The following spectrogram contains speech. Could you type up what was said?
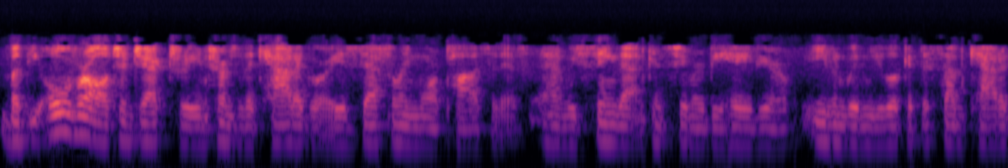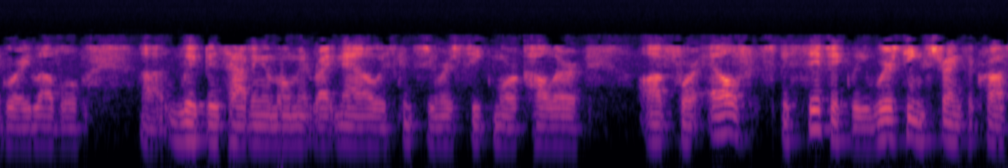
But the overall trajectory in terms of the category is definitely more positive, and we've seen that in consumer behavior. Even when you look at the subcategory level, uh, lip is having a moment right now as consumers seek more color. Uh, for e.l.f. specifically, we're seeing strength across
